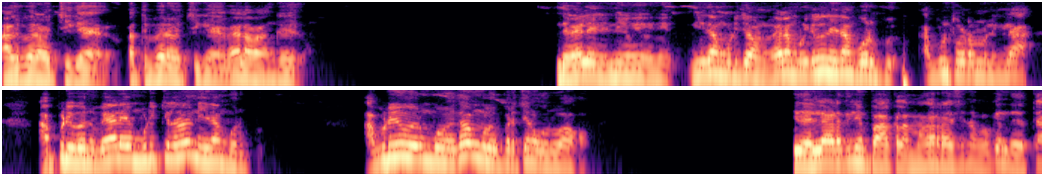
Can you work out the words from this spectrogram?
நாலு பேரை வச்சுக்க பத்து பேரை வச்சுக்க வேலை வாங்கு. இந்த வேலையை நீ நீ- நீ தான் முடிச்சாகணும். வேலை முடிக்கல நீ தான் பொறுப்பு. அப்படின்னு சொல்கிறோம் இல்லைங்களா? அப்படி வரும். வேலையை முடிக்கலன்னா நீ தான் பொறுப்பு. அப்படின்னு வரும்போது தான் உங்களுக்கு பிரச்சனை உருவாகும். இது எல்லா இடத்துலையும் பார்க்கலாம். மகர ராசி இந்த த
